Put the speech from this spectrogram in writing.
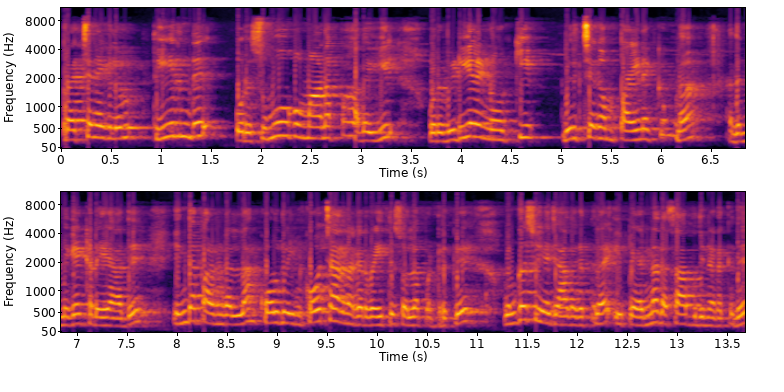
பிரச்சனைகளும் தீர்ந்து ஒரு சுமூகமான பாதையில் ஒரு விடியலை நோக்கி விருச்சகம் பயணிக்கும்னா அது மிக கிடையாது. இந்த பலன்கள்லாம் கோள்களின் கோச்சார நகர் வைத்து சொல்லப்பட்டிருக்கு. உங்கள் சுய ஜாதகத்தில் இப்போ என்ன தசாபுதி நடக்குது?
